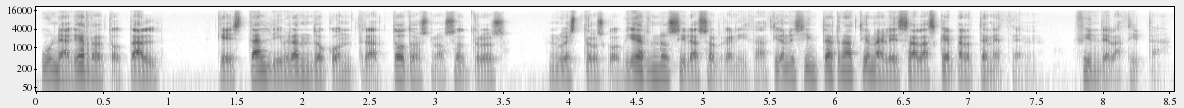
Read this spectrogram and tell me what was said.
una guerra total que están librando contra todos nosotros, nuestros gobiernos y las organizaciones internacionales a las que pertenecen. Fin de la cita.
